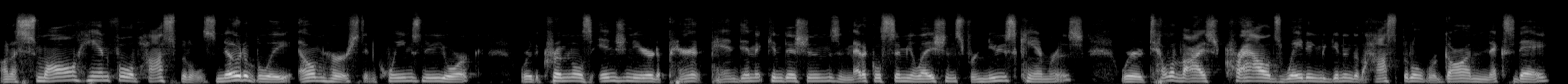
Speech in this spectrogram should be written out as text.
on a small handful of hospitals, notably Elmhurst in Queens, New York, where the criminals engineered apparent pandemic conditions and medical simulations for news cameras, where televised crowds waiting to get into the hospital were gone next day.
